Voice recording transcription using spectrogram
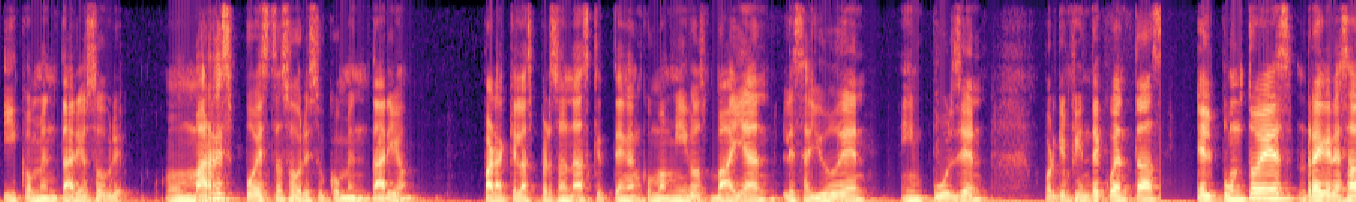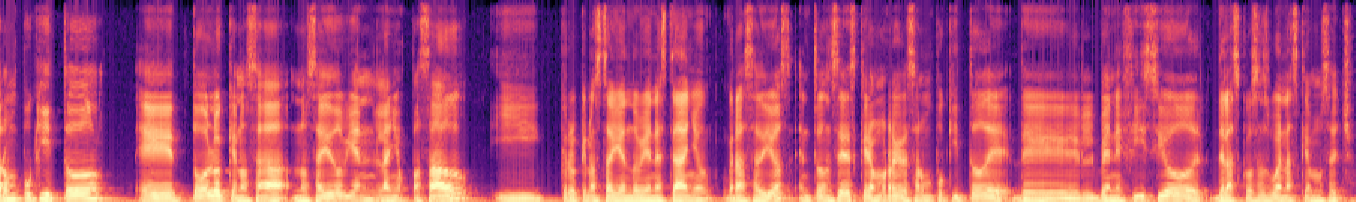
y comentarios sobre, o más respuestas sobre su comentario para que las personas que tengan como amigos vayan, les ayuden, impulsen, porque en fin de cuentas el punto es regresar un poquito eh, todo lo que nos ha, nos ha ido bien el año pasado y creo que nos está yendo bien este año, gracias a Dios. Entonces queremos regresar un poquito del de, beneficio de las cosas buenas que hemos hecho.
